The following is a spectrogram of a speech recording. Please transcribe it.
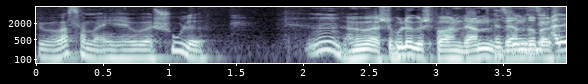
über was haben wir eigentlich? Über Schule. Wir haben über Schule gesprochen, wir haben, Das wir haben darüber alle nicht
